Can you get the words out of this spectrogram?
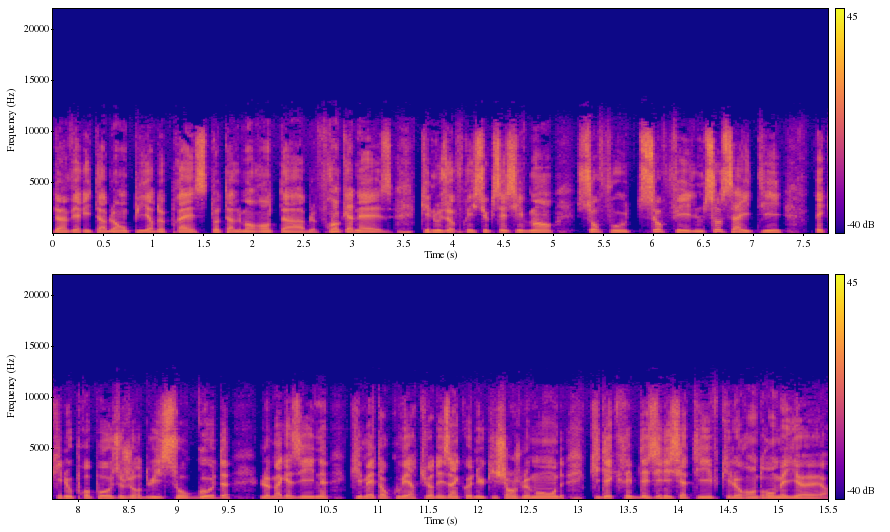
d'un véritable empire de presse totalement rentable. Franck qui nous offrit successivement So Film, Society et qui nous propose aujourd'hui So Good, le magazine qui met en couverture des inconnus qui changent le monde, qui décrypte des initiatives qui le rendront meilleur.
